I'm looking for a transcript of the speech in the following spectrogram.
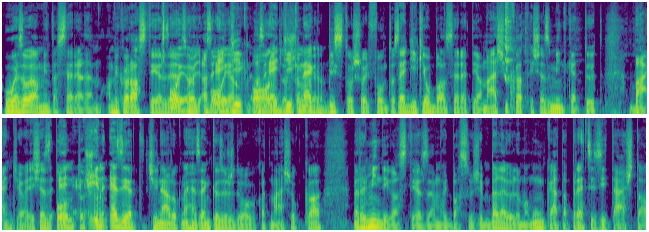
Ú, ez olyan, mint a szerelem, amikor azt érzed, Olyan, hogy az, olyan, egyik, az egyiknek olyan. biztos, hogy fontos. Az egyik jobban szereti a másikat, és ez mindkettőt bántja. És ez, Pontosan. én ezért csinálok nehezen közös dolgokat másokkal, mert hogy mindig azt érzem, hogy basszus, én beleülöm a munkát, a precizitást, a,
